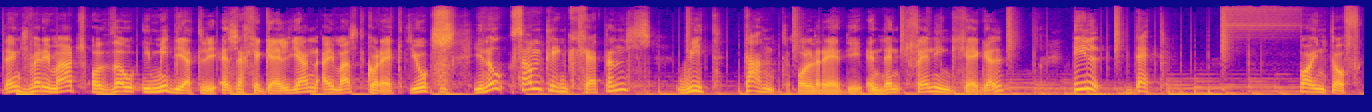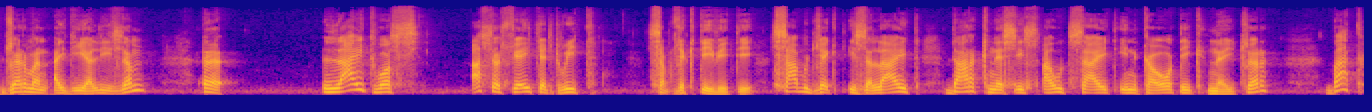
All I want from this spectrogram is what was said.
Thanks very much. Although immediately, as a Hegelian, I must correct you. You know, something happens with Kant already, and then Schelling Hegel, till that point of German idealism, uh, light was associated with subjectivity. Subject is a light, darkness is outside in chaotic nature. But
